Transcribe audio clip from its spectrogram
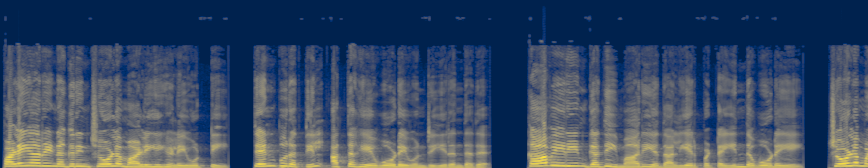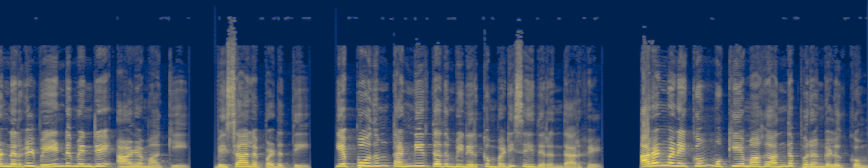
பழையாறை நகரின் சோழ மாளிகைகளை ஒட்டி தென்புறத்தில் அத்தகைய ஓடை ஒன்று இருந்தது. காவேரியின் கதி மாறியதால் ஏற்பட்ட இந்த ஓடையை சோழ மன்னர்கள் வேண்டுமென்றே ஆழமாக்கி விசாலப்படுத்தி எப்போதும் தண்ணீர் ததும்பி நிற்கும்படி செய்திருந்தார்கள். அரண்மனைக்கும் முக்கியமாக அந்த புறங்களுக்கும்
